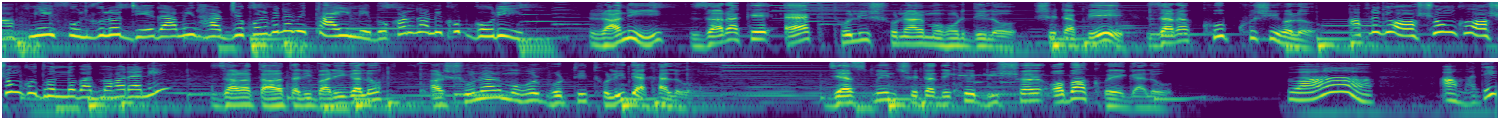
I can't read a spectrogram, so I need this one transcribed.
আপনি এই ফুলগুলোর যে দামই ধার্য করবেন আমি তাই নেব কারণ আমি খুব গরিব। রানী জারাকে এক থলি সোনার মোহর দিল সেটা পেয়ে যারা খুব খুশি হলো। আপনাকে অসংখ্য অসংখ্য ধন্যবাদ মহারানী। যারা তাড়াতাড়ি বাড়ি গেল আর সোনার মোহর ভর্তি থলি দেখাল। জ্যাসমিন সেটা দেখে বিস্ময় অবাক হয়ে গেল। বাহ আমাদের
